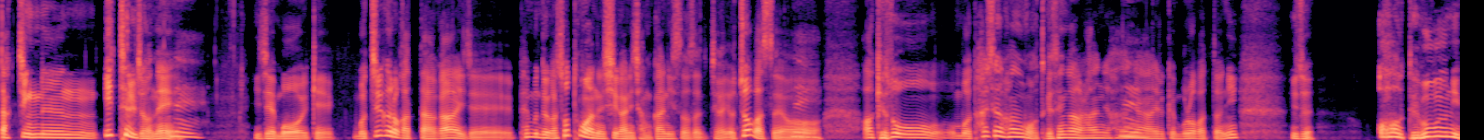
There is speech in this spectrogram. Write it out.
딱 찍는 이틀 전에 네. 이제 뭐 이렇게 뭐 찍으러 갔다가 이제 팬분들과 소통하는 시간이 잠깐 있어서 제가 여쭤봤어요. 네. 아 계속 뭐 탈색을 하는 거 어떻게 생각을 하느냐, 하느냐 이렇게 물어봤더니 이제 어 대부분이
